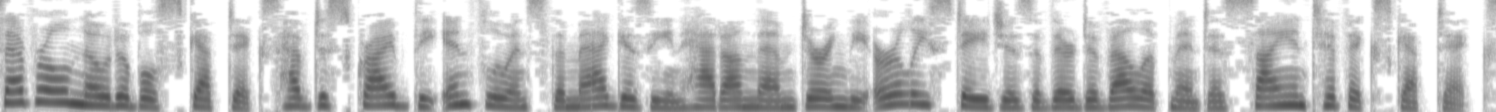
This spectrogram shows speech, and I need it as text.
Several notable skeptics have described the influence the magazine had on them during the early stages of their development as scientific skeptics.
